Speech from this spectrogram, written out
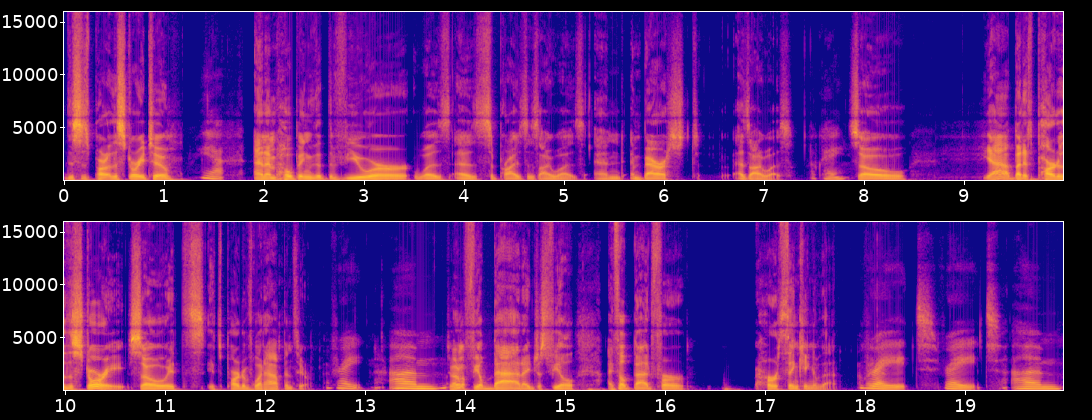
this is part of the story too. Yeah. And I'm hoping that the viewer was as surprised as I was and embarrassed as I was. Okay. So, yeah, but it's part of the story. So it's it's part of what happens here. Right. Um, So I don't feel bad. I just feel I felt bad for her thinking of that. Right, right. Um,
